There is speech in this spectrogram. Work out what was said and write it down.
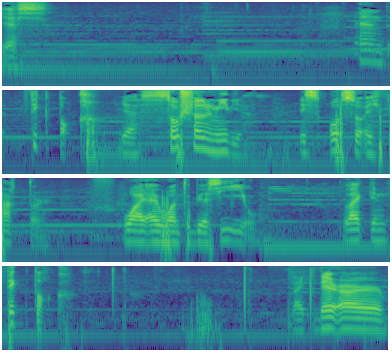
Yes. And TikTok, yes, social media is also a factor why I want to be a CEO. Like in TikTok, like there are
